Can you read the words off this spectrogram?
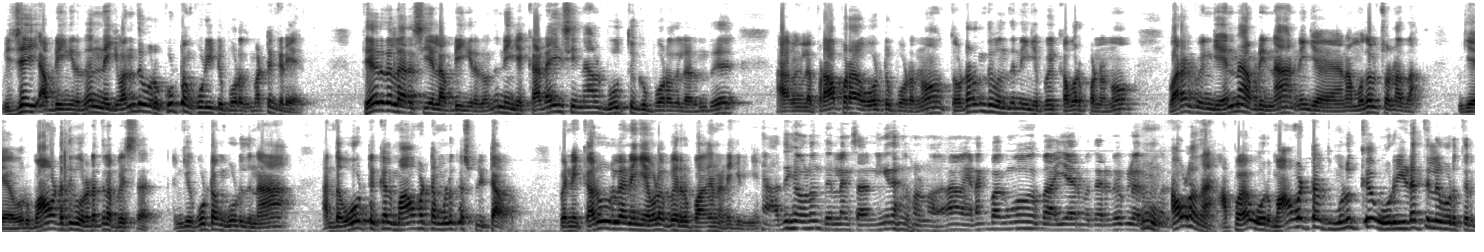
விஜய் அப்படிங்கிறது இன்னைக்கு வந்து ஒரு கூட்டம் கூட்டிகிட்டு போகிறது மட்டும் கிடையாது. தேர்தல் அரசியல் அப்படிங்கிறது வந்து நீங்கள் கடைசி நாள் பூத்துக்கு போகிறதுலேருந்து அவங்கள ப்ராப்பராக ஓட்டு போடணும் தொடர்ந்து வந்து நீங்கள் போய் கவர் பண்ணணும். வர இங்கே என்ன அப்படின்னா நீங்கள் நான் முதல் சொன்னதான் இங்கே ஒரு மாவட்டத்துக்கு ஒரு இடத்துல பேசுகிறார் இங்கே கூட்டம் கூடுதுன்னா அந்த ஓட்டுக்கள் மாவட்டம் முழுக்க ஸ்ப்ளிட் ஆகும். இப்போ இன்னைக்கு கரூரில் நீங்கள் எவ்வளோ பேர் இருப்பாங்கன்னு நினைக்கிறீங்க? அது எவ்வளோன்னு தெரியலங்க சார். நீங்கள் தான் சொல்லணும். ஆனால் எனக்கு பார்க்கும்போது இப்போ ஐயாயிரம் பத்தாயிரம் பேருக்குள்ள இருக்கும் அவ்வளோதான் அப்போ ஒரு மாவட்டம் முழுக்க ஒரு இடத்துல ஒருத்தர்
